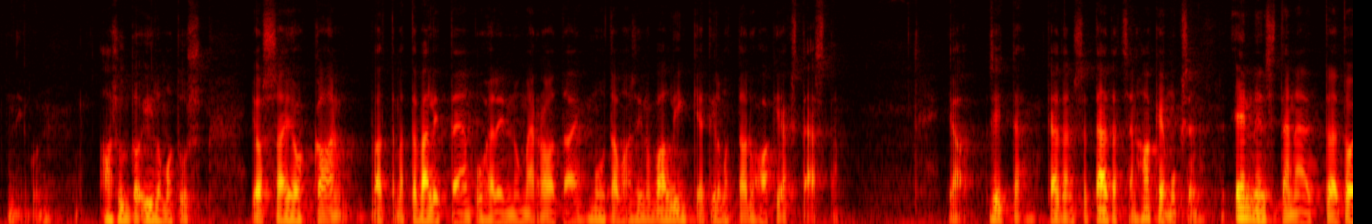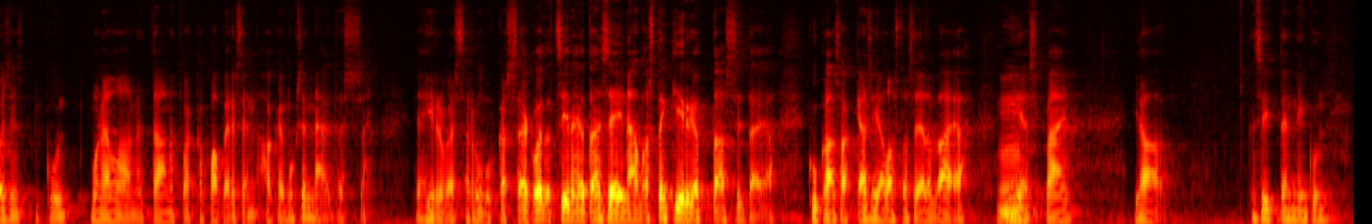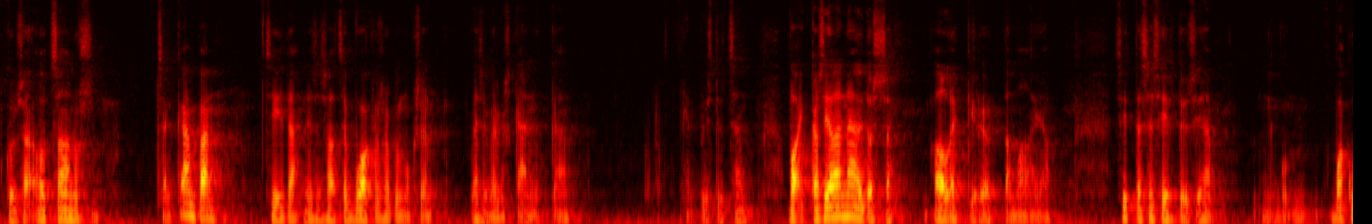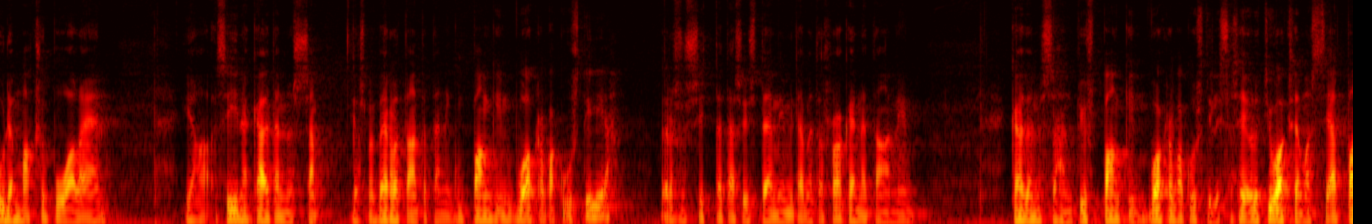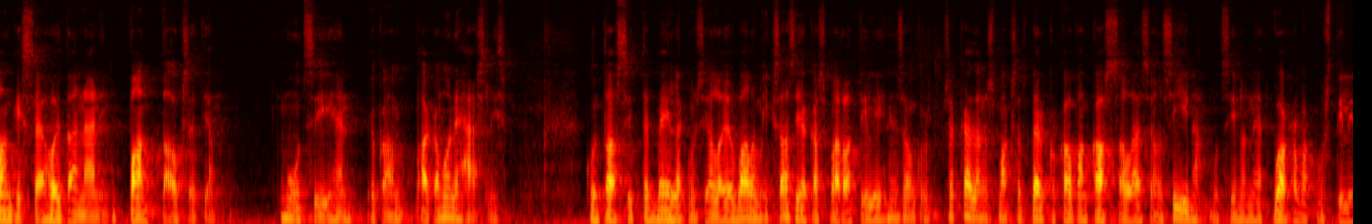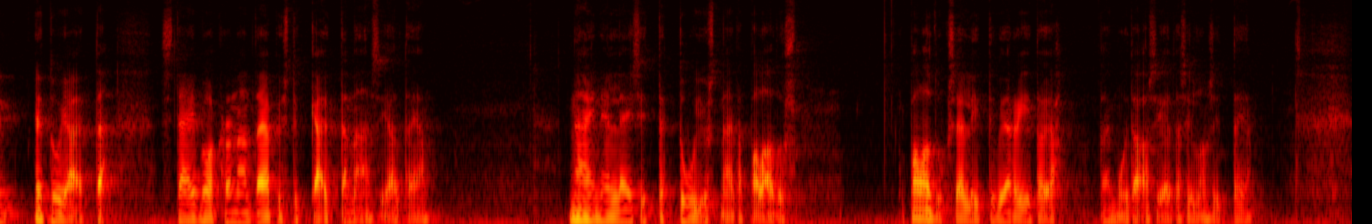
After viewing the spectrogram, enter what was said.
niin kuin asuntoilmoitus, jossa ei olekaan välttämättä välittäjän puhelinnumeroa tai muuta, vaan siinä on vain linkki, että ilmoittaudu hakijaksi tästä. Ja sitten käytännössä täytät sen hakemuksen ennen sitä näyttöä toisin kuin monella on, että annat vaikka paperisen hakemuksen näytössä ja hirveässä ruuhkassa ja koetat siinä jotain seinää vasten kirjoittaa sitä ja kukaan saa käsialasta selvää ja mm. niin edespäin. Ja sitten niin kun, kun sä oot saanut sen kämpän siitä, niin sä saat sen vuokrasopimuksen esimerkiksi kännykkään ja pystyt sen vaikka siellä näytössä allekirjoittamaan ja sitten se siirtyy siihen niin kuin vakuudenmaksupuoleen ja siinä käytännössä, jos me verrataan tätä niin kuin pankin vuokravakuustiliä versus sitten tätä systeemiä, mitä me tuossa rakennetaan, niin käytännössähän just pankin vuokravakuustilissä se joudut juoksemassa sieltä pankissa ja hoitaa nämä niin kuin panttaukset ja muut siihen, joka on aika monen häslis. Kun taas sitten meillä, kun siellä on jo valmiiksi asiakasvaratili, niin se on, kun sä käytännössä maksat verkkokaupan kassalla ja se on siinä, mutta siinä on näitä vuokravakuustilin etuja, että sitä ei vuokranantaja pysty käyttämään sieltä. Ja näin, ellei sitten tuu just näitä palautus, palautukseen liittyviä riitoja tai muita asioita silloin sitten. Ja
